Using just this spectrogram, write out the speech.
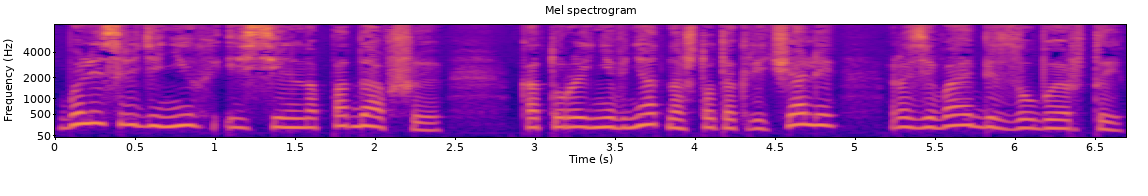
Были среди них и сильно подавшие, которые невнятно что-то кричали, разевая беззубые рты.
